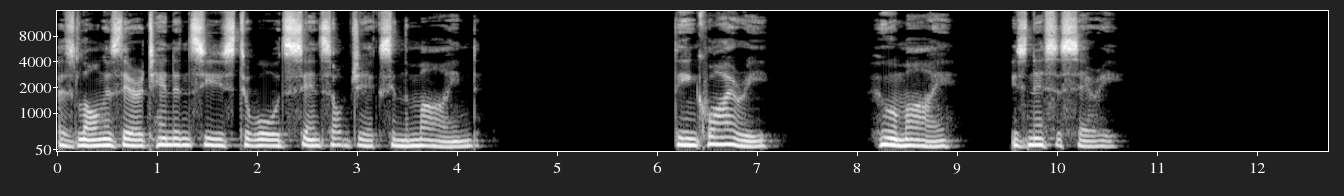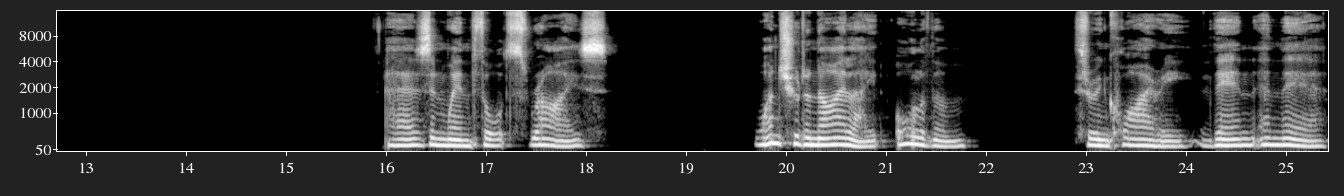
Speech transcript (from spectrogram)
As long as there are tendencies towards sense objects in the mind, the inquiry, Who am I? is necessary. As and when thoughts rise, one should annihilate all of them through inquiry then and there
